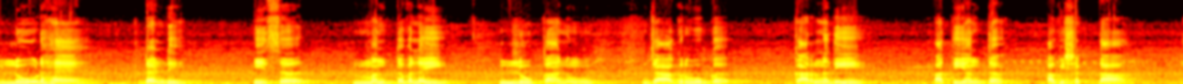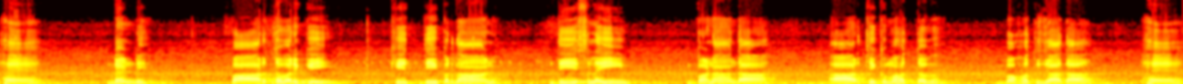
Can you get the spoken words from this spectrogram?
ਲੋੜ ਹੈ ਡੰਡੇ। ਇਸ ਮੰਤਵ ਲਈ ਲੋਕਾਂ ਨੂੰ ਜਾਗਰੂਕ ਕਰਨ ਦੀ ਅਤਿਅੰਤ ਅਵਸ਼ਕਤਾ ਹੈ ਡੰਡੇ। ਭਾਰਤ ਵਰਗੇ ਖੇਤੀ ਪ੍ਰਧਾਨ ਦੇਸ਼ ਲਈ ਵਣਾਂ ਦਾ ਆਰਥਿਕ ਮਹੱਤਵ ਬਹੁਤ ਜ਼ਿਆਦਾ ਹੈ।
